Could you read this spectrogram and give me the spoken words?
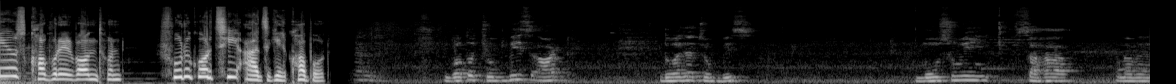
নিউজ খবরের বন্ধন। শুরু করছি আজকের খবর। গত চব্বিশ আট দু মৌসুমি সাহা নামে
